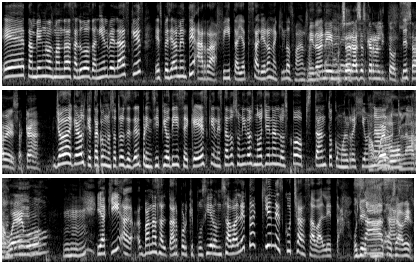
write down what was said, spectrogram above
Eh, también nos manda saludos Daniel Velázquez, especialmente a Rafita. Ya te salieron aquí los fans. Mi. Dani, Dale. muchas gracias, carnalito. Tú Des- sabes, acá. Yoda Girl, que está con nosotros desde el principio, dice que es que en Estados Unidos no llenan los pops tanto como el A regional. huevo, Ah, claro. a A huevo. Y aquí ah, van a saltar porque pusieron Zabaleta. ¿Quién escucha a Zabaleta? Oye, o sea, a ver.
